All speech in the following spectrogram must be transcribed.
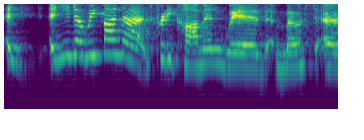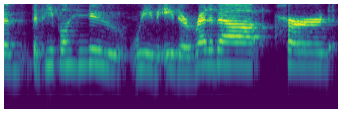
And, and you know, we find that it's pretty common with most of the people who we've either read about, heard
